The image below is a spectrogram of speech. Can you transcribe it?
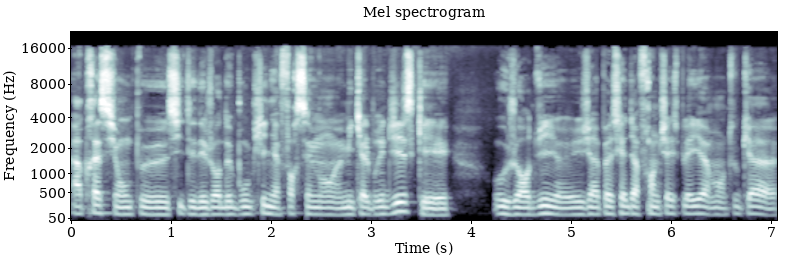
Après, si on peut citer des joueurs de Brooklyn, il y a forcément euh, Michael Bridges qui est aujourd'hui, euh, j'irais pas jusqu'à dire franchise player, mais en tout cas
